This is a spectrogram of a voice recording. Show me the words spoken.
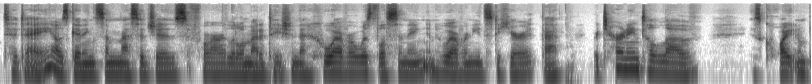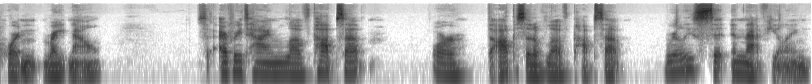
today. I was getting some messages for our little meditation that whoever was listening and whoever needs to hear it, that returning to love is quite important right now. So every time love pops up, or the opposite of love pops up, really sit in that feeling.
